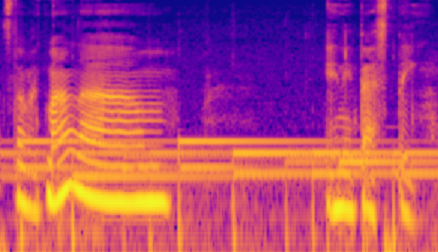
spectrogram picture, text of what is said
selamat malam. Ini testing.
